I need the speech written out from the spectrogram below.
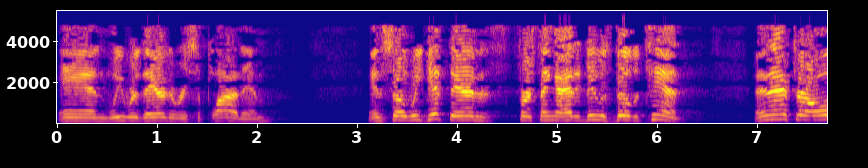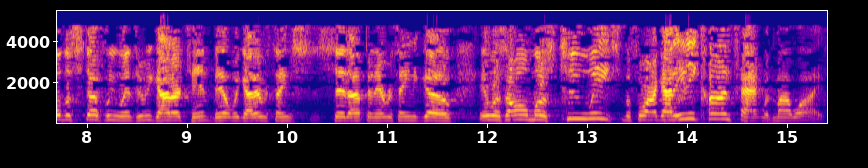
and we were there to resupply them. And so we get there, and the first thing I had to do was build a tent. And after all the stuff we went through, we got our tent built, we got everything set up and everything to go. It was almost two weeks before I got any contact with my wife.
